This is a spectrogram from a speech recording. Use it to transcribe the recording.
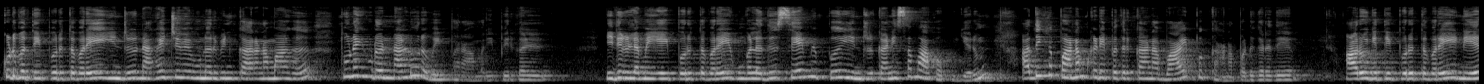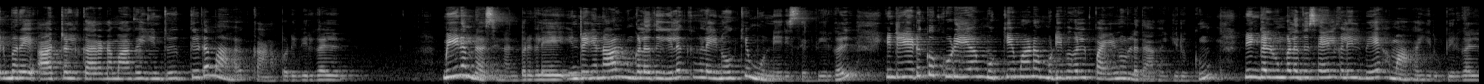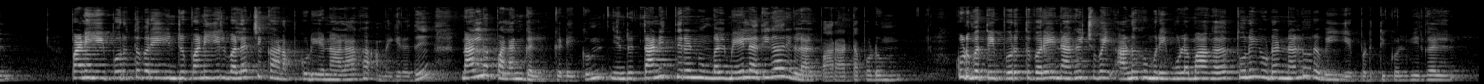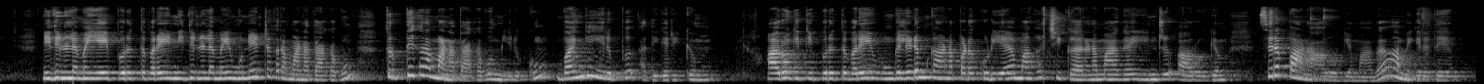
குடும்பத்தை பொறுத்தவரை இன்று நகைச்சுவை உணர்வின் காரணமாக துணையுடன் நல்லுறவை பராமரிப்பீர்கள். நிதி பொறுத்தவரை உங்களது சேமிப்பு இன்று கணிசமாக உயரும். அதிக பணம் கிடைப்பதற்கான வாய்ப்பு காணப்படுகிறது. ஆரோக்கியத்தை பொறுத்தவரை நேர்மறை ஆற்றல் காரணமாக இன்று திடமாக காணப்படுவீர்கள். மீனம் ராசி நண்பர்களே இன்றைய நாள் உங்களது இலக்குகளை நோக்கி முன்னேறி செல்வீர்கள். இன்று எடுக்கக்கூடிய முக்கியமான முடிவுகள் பயனுள்ளதாக இருக்கும். நீங்கள் உங்களது செயல்களில் வேகமாக இருப்பீர்கள். பணியை பொறுத்தவரை இன்று பணியில் வளர்ச்சி காணக்கூடிய நாளாக அமைகிறது. நல்ல பலன்கள் கிடைக்கும் என்று தனித்திறன் உங்கள் மேல் அதிகாரிகளால் பாராட்டப்படும். குடும்பத்தை பொறுத்தவரை நகைச்சுவை அணுகுமுறை மூலமாக துணையுடன் நல்லுறவை ஏற்படுத்திக் கொள்வீர்கள். நிதி நிலைமையை பொறுத்தவரை நிதி நிலைமை முன்னேற்றகரமானதாகவும் திருப்திகரமானதாகவும் இருக்கும். வங்கி இருப்பு அதிகரிக்கும். ஆரோக்கியத்தை பொறுத்தவரை உங்களிடம் காணப்படக்கூடிய மகிழ்ச்சி காரணமாக இன்று ஆரோக்கியம் சிறப்பான ஆரோக்கியமாக அமைகிறது.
